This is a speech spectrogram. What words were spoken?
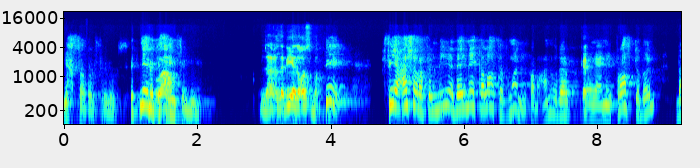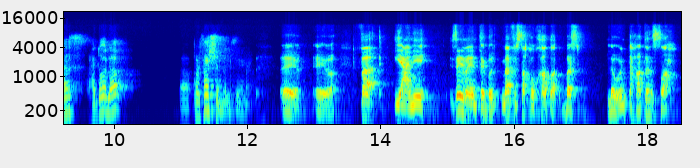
يخسروا الفلوس. 92% wow. الأغلبية العظمى. في في 10% they make a lot of money طبعا okay. يعني profitable بس هذول professionals يعني. أيوه أيوه. فيعني زي ما أنت قلت ما في صح وخطأ بس لو أنت حتنصح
